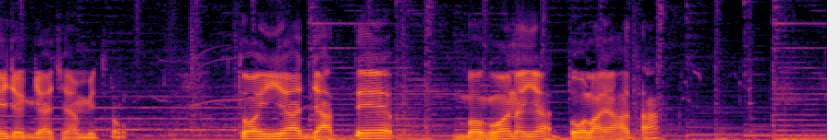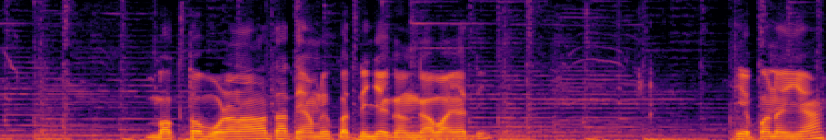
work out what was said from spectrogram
એ જગ્યા છે આ મિત્રો. તો અહીંયા જાતે ભગવાન અહીંયા તોલાયા હતા. ભક્તો બોલાના હતા, તેમની પત્ની જે ગંગાબાઈ હતી, એ પણ અહીંયા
